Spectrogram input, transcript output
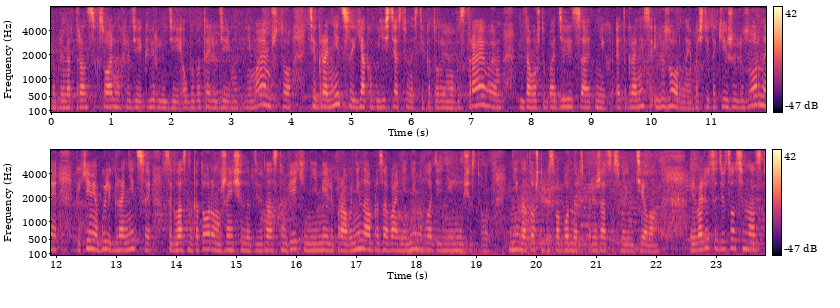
например, транссексуальных людей, квир-людей, ЛГБТ-людей, мы понимаем, что те границы якобы естественности, которые мы выстраиваем для того, чтобы отделиться от них, это границы иллюзорные, почти такие же иллюзорные, какими были границы, согласно которым женщины в XIX веке не имели права ни на образование, ни на владение имуществом, ни на то, чтобы свободно распоряжаться своим телом. Революция 1917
